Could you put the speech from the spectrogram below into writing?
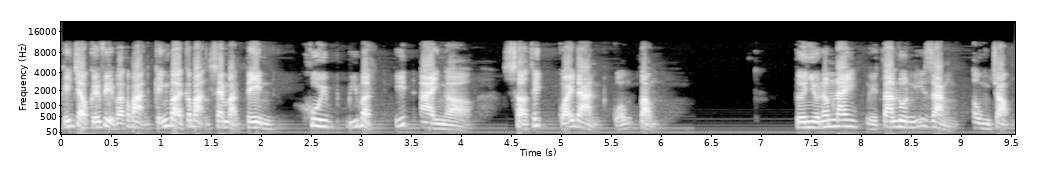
Kính chào quý vị và các bạn, kính mời các bạn xem bản tin Khui bí mật ít ai ngờ, sở thích quái đàn của ông Tổng. Từ nhiều năm nay người ta luôn nghĩ rằng ông Trọng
